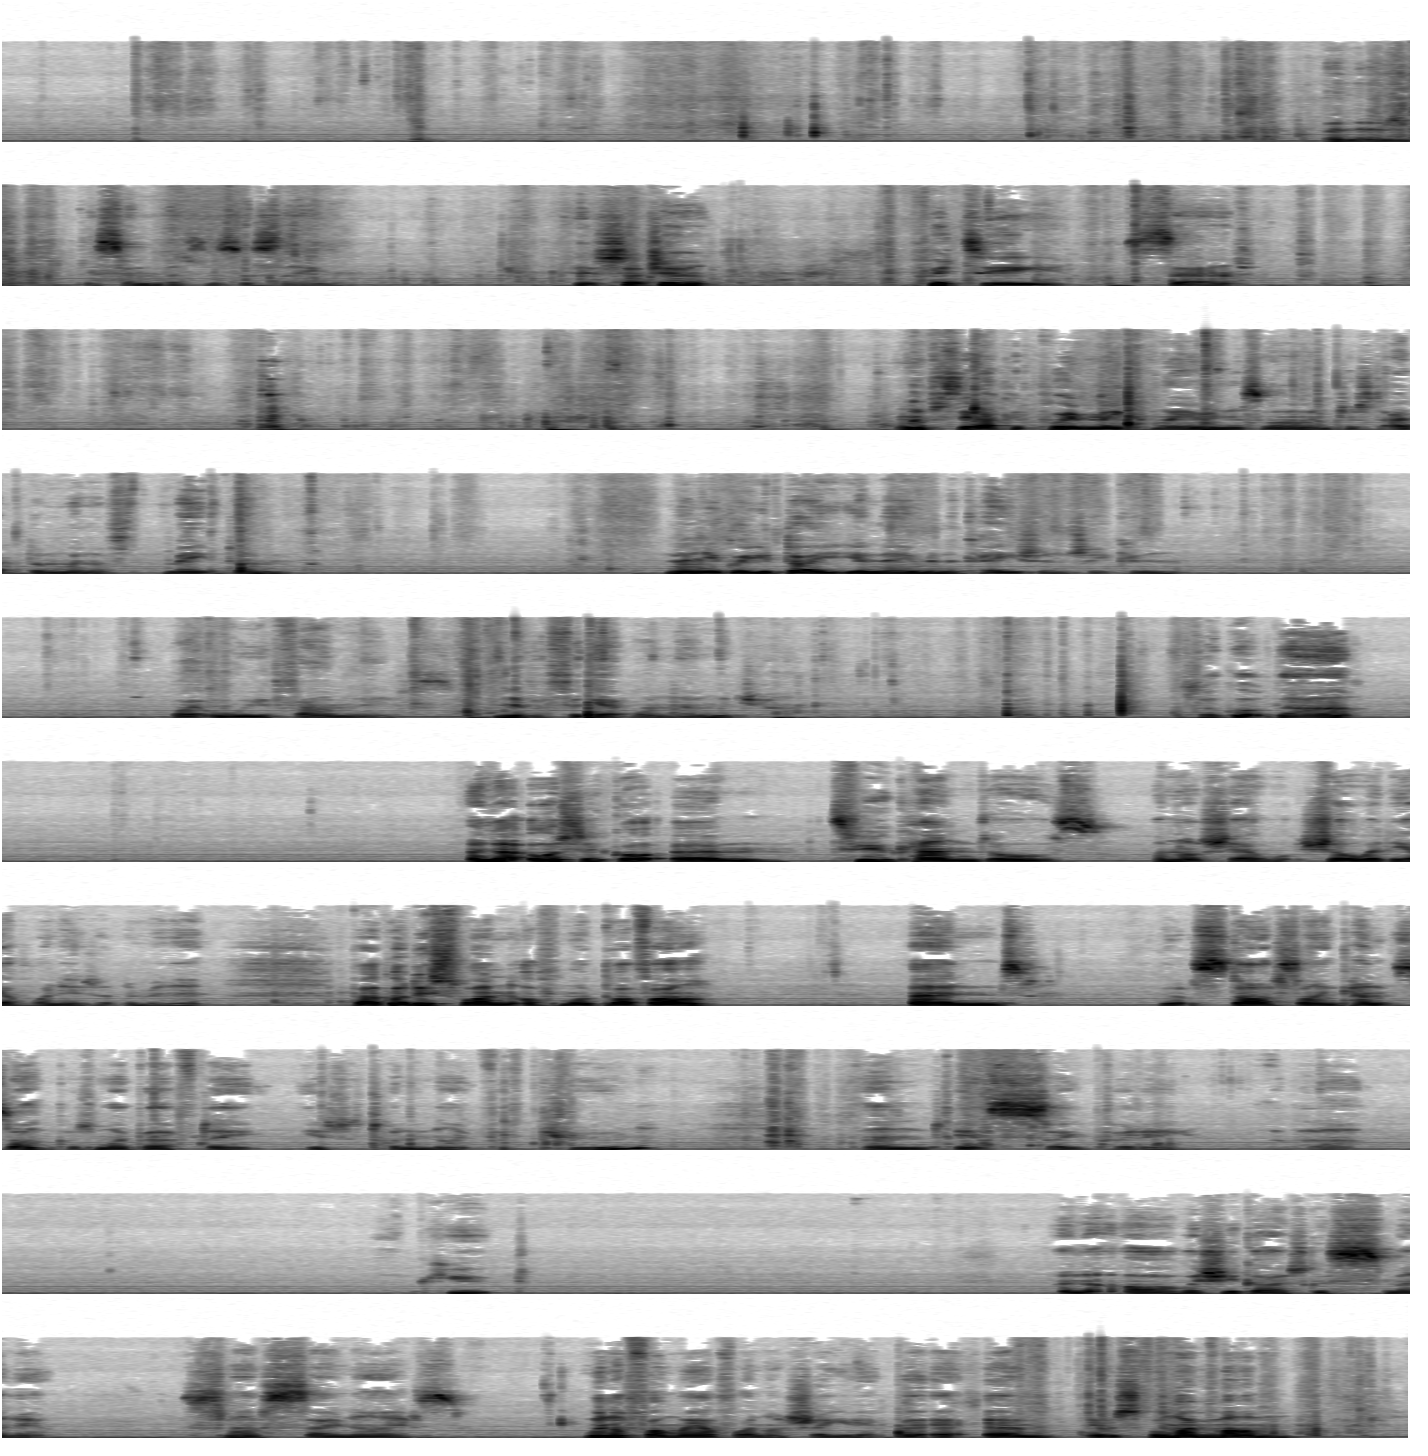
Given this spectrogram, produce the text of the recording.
And then December's is the same. It's such a pretty set. Obviously I could probably make my own as well and just add them when I've made them. And then you've got your date, your name and occasion so you can by all your families. Never forget one then, would you? So I got that. And I also got um, two candles. I'm not sure, sure where the other one is at the minute. But I got this one off my brother. And got star sign Cancer because my birthday is the 29th of June. And it's so pretty. Look at that. Cute. And oh, I wish you guys could smell it. it smells so nice. When I find my other one, I'll show you it. But it, um, it was for my mum,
